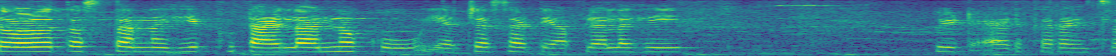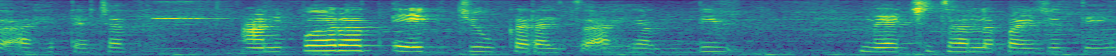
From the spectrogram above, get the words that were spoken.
तळत असताना हे फुटायला नको याच्यासाठी आपल्याला हे पीठ ॲड करायचं आहे त्याच्यात. आणि परत एक जीव करायचं आहे. अगदी मॅच झालं पाहिजे ते.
